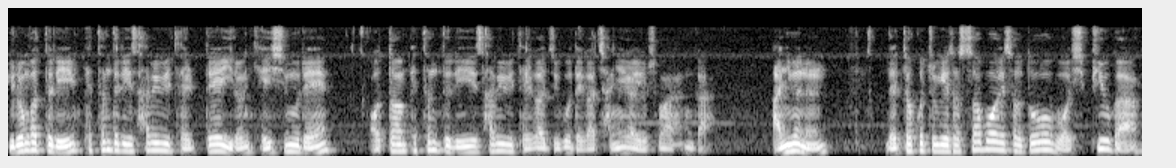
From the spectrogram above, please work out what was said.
이런 것들이 패턴들이 삽입이 될 때 이런 게시물에 어떠한 패턴들이 삽입이 돼 가지고 내가 장애가 요소화한가 아니면은 네트워크 쪽에서 서버에서도 뭐 CPU가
